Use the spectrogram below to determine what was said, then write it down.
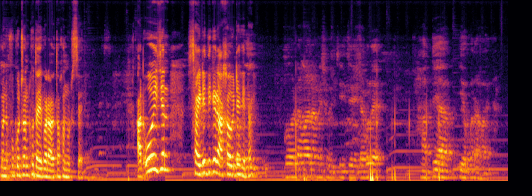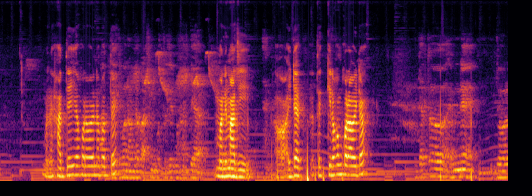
মানে পুকুর যখন খোদাই করা হয় তখন উঠছে। আর ওই যে সাইডের দিকে রাখা ওইটা কেতা ইয়ে মানে হাত দিয়ে ইয়া করা হয় না বলতে? মানে মাঝি ও, এটা কীরকম করা হয় এটা? এটা তো এমনি জল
